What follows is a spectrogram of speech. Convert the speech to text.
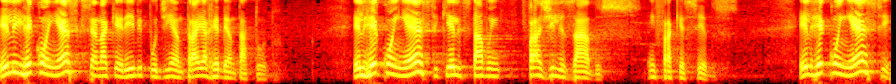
Ele reconhece que Senaqueribe podia entrar e arrebentar tudo. Ele reconhece que eles estavam fragilizados, enfraquecidos. Ele reconhece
